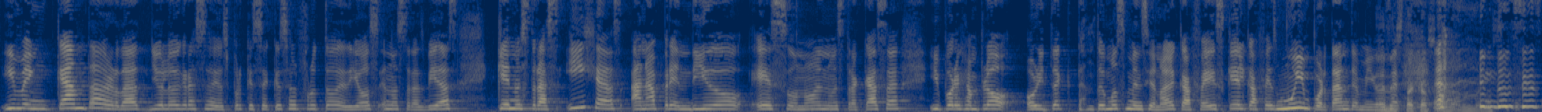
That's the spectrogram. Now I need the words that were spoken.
Y me encanta, ¿verdad? Yo le doy gracias a Dios porque sé que es el fruto de Dios en nuestras vidas, que nuestras hijas han aprendido eso, ¿no? En nuestra casa. Y, por ejemplo, ahorita que tanto hemos mencionado el café, es que el café es muy importante, amigos. En esta casa. Entonces,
